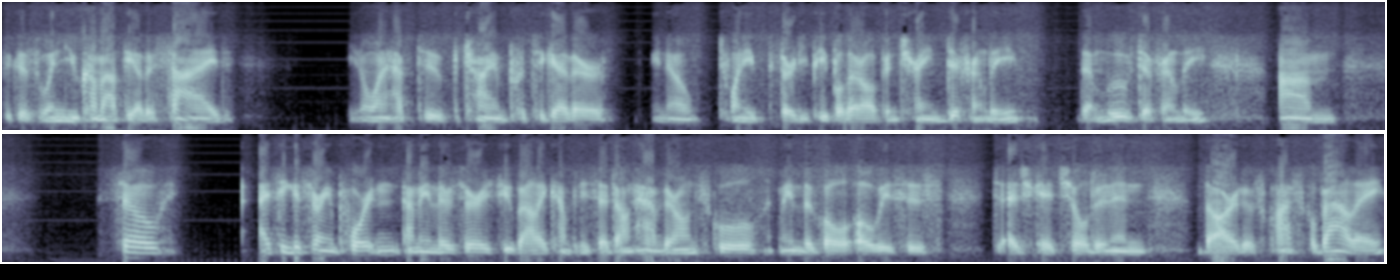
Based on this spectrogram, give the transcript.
because when you come out the other side, you don't want to have to try and put together, you know, 20, 30 people that all been trained differently, that move differently. Um, so I think it's very important. I mean, there's very few ballet companies that don't have their own school. I mean, the goal always is to educate children in the art of classical ballet,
